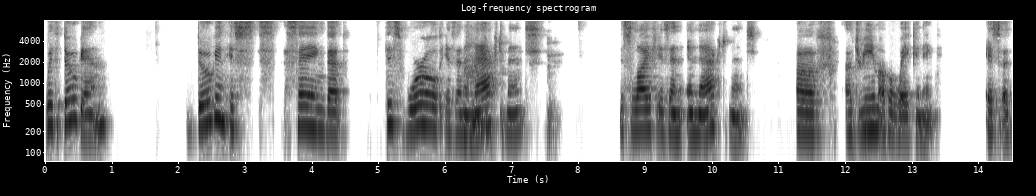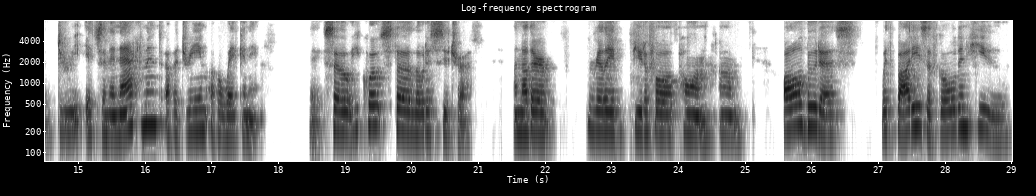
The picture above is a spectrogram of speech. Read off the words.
with Dogen, Dogen is saying that this world is an enactment this life is an enactment of a dream of awakening. It's a dream, it's an enactment of a dream of awakening. So he quotes the Lotus Sutra, another really beautiful poem. Um, All Buddhas with bodies of golden hue,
